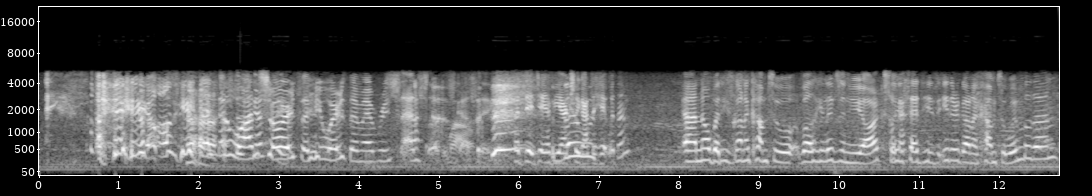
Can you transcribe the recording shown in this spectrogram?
He only has the one disgusting. shorts, and he wears them every time. so disgusting. But did you, have you actually got to hit with them? Uh, no, but he's gonna come to. Well, he lives in New York, so he said he's either gonna come to Wimbledon,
